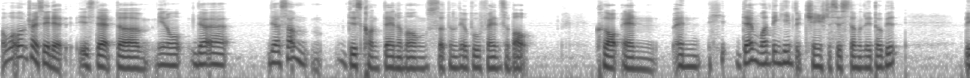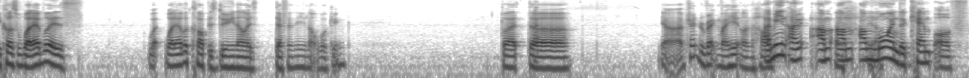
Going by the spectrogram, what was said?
what, what I'm trying to say that is that um, you know, there are there are some discontent among certain Liverpool fans about Klopp and and he, them wanting him to change the system a little bit because whatever is what whatever Klopp is doing now is definitely not working. But uh yeah, I'm trying to rack my head on how I mean, I, I'm I'm Ugh, I'm yeah. more in the camp of,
